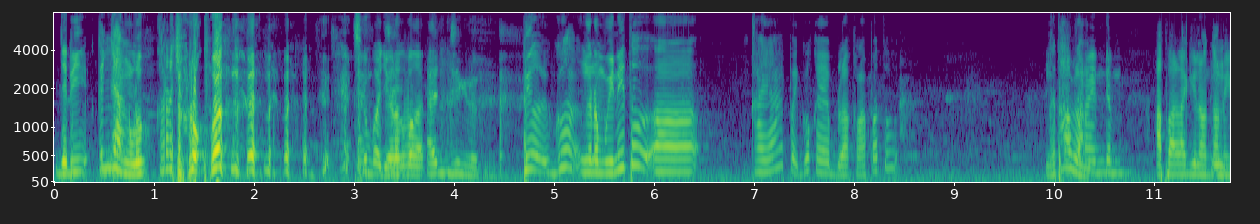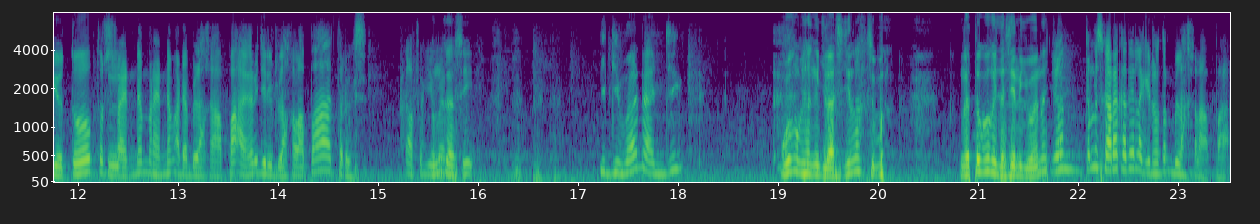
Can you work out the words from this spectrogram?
Jadi kenyang lu karena jorok banget sumpah jorok banget Anjing lu. Dia, gua nemuin itu eh, kayak apa ya? gua kayak belah kelapa tuh nggak tahu apa lah random apalagi nonton Hmm. YouTube terus Hmm. random random ada belah kelapa akhirnya jadi belah kelapa terus apa gimana? enggak sih Ya gimana anjing? gua nggak bisa ngejelasin lah sumpah nggak tahu gua ngejelasin gimana cuman Kan lu sekarang katanya lagi nonton belah kelapa.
